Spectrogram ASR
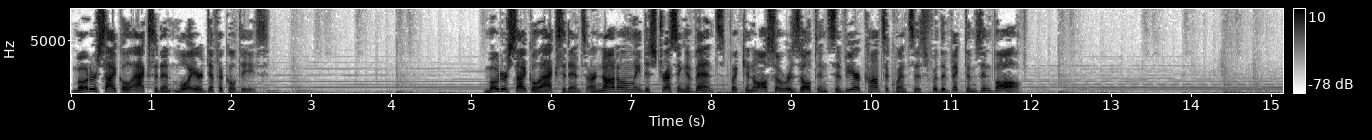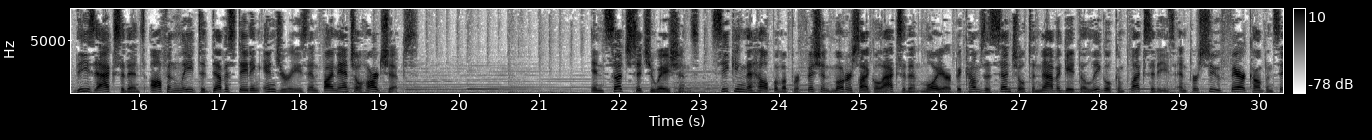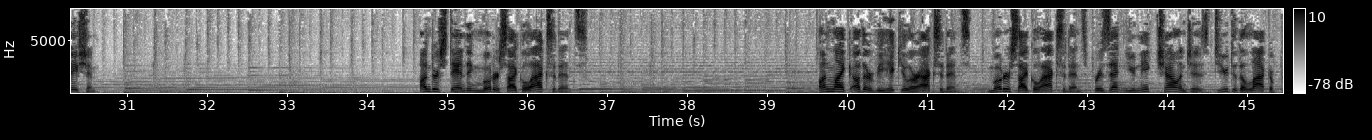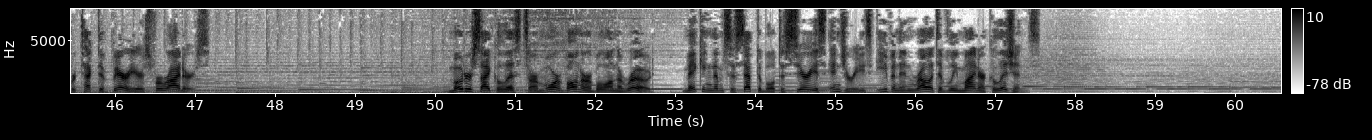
Motorcycle accident lawyer difficulties Motorcycle accidents are not only distressing events but can also result in severe consequences for the victims involved. These accidents often lead to devastating injuries and financial hardships. In such situations, seeking the help of a proficient motorcycle accident lawyer becomes essential to navigate the legal complexities and pursue fair compensation. Understanding motorcycle accidents Unlike other vehicular accidents, motorcycle accidents present unique challenges due to the lack of protective barriers for riders. Motorcyclists are more vulnerable on the road, making them susceptible to serious injuries even in relatively minor collisions.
